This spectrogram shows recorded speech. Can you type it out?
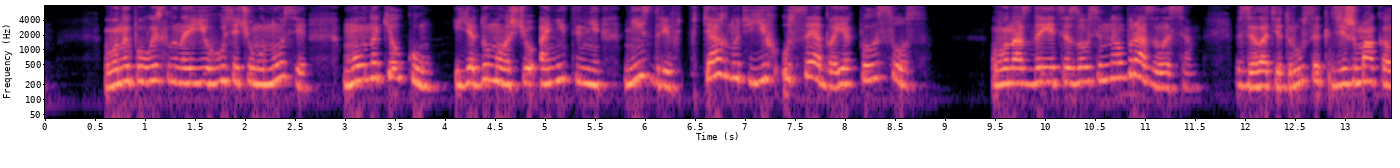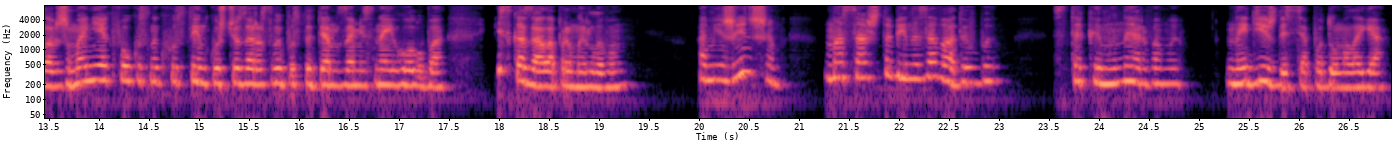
Вони повисли на її гусячому носі, мов на кілку, і я думала, що Анітині ніздрів втягнуть їх у себе, як пилисос. Вона, здається, зовсім не образилася. Взяла ті трусики, зіжмакала в жмені, як фокусник хустинку, що зараз випустить замість неї голуба, і сказала примирливо А між іншим, масаж тобі не завадив би з такими нервами. Не діждешся, подумала я.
